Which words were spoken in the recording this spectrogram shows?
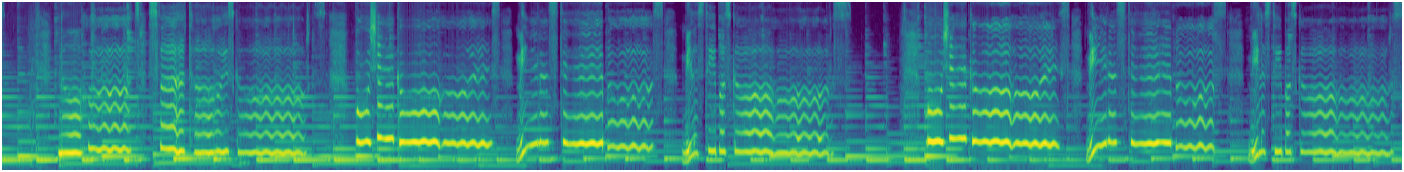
nāc, svētais gars, mūžīgais, mīlestības, mīlestības gars. Mūžīgais, mīlestības, mīlestības gars.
